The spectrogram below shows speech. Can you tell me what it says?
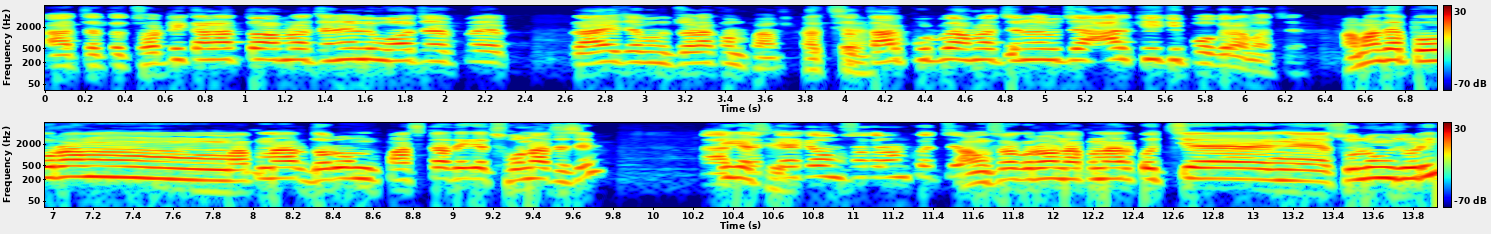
আচ্ছা তো ছটি কাড়া তো আমরা জেনে নিব যে প্রাইজ এবং জোড়া কনফার্ম আচ্ছা। তার পূর্বে আমরা জেনে নেব যে আর কি কি প্রোগ্রাম আছে? আমাদের প্রোগ্রাম আপনার ধরুন পাঁচটা থেকে ছৌ নাচ আছে। ঠিক আচ্ছা, আছে। কে কে অংশগ্রহণ করছে? অংশগ্রহণ আপনার করছে সুলুং জুড়ি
